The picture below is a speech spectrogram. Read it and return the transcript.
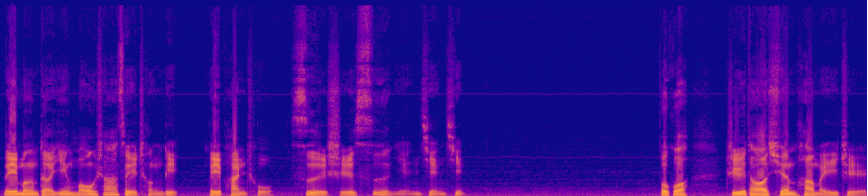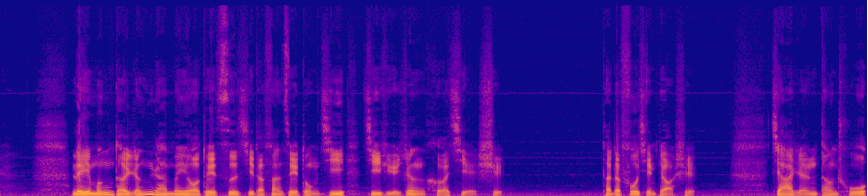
雷蒙德因谋杀罪成立，被判处44年监禁。不过，直到宣判为止。雷蒙德仍然没有对自己的犯罪动机给予任何解释。他的父亲表示，家人当初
